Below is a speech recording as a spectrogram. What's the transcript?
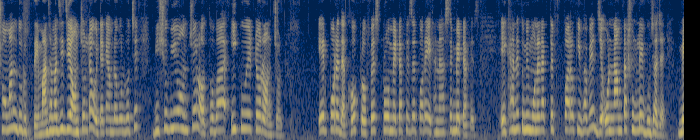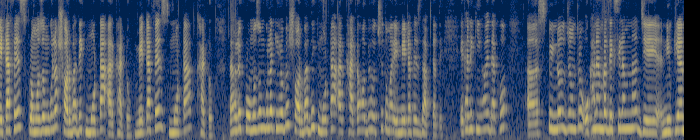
সমান দূরত্বে, মাঝামাঝি যে অঞ্চলটা, ওইটাকে আমরা বলব হচ্ছে বিষুবীয় অঞ্চল অথবা ইকুয়েটর অঞ্চল। এরপরে দেখো, প্রোফেস, প্রো মেটাফেজের পরে এখানে আছে মেটাফেজ। এখানে তুমি মনে রাখতে পারো কীভাবে যে ওর নামটা শুনলেই বোঝা যায়। মেটাফেজ ক্রোমোজোমগুলো সর্বাধিক মোটা আর খাটো। মেটাফেজ মোটা, খাটো। তাহলে ক্রোমোজোমগুলো কি হবে? সর্বাধিক মোটা আর খাটো হবে হচ্ছে তোমার এই মেটাফেজ ধাপটাতে। এখানে কি হয় দেখো স্পিন্ডল যন্ত্র, ওখানে আমরা দেখছিলাম না যে নিউক্লিয়ার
